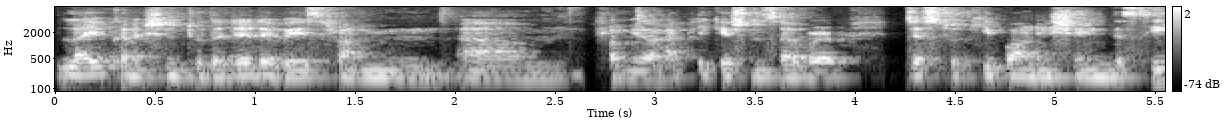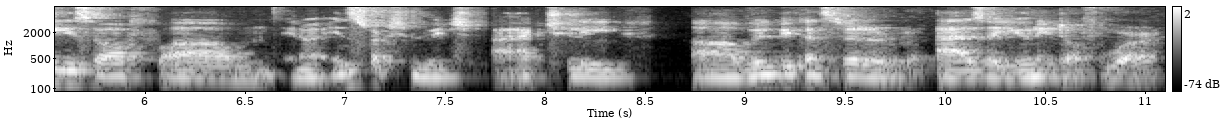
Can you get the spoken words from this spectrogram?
live connection to the database from um, from your application server just to keep on issuing the series of um, you know instruction which actually uh, will be considered as a unit of work.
